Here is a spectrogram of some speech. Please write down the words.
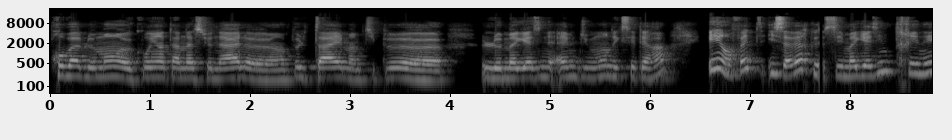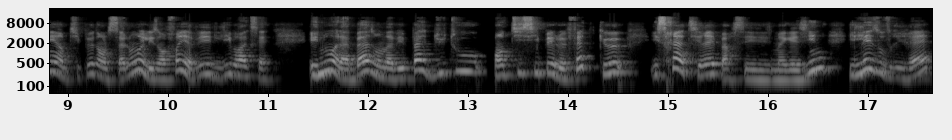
probablement euh, Courrier International, euh, un peu le Time, un petit peu le magazine M du Monde, etc. Et en fait, il s'avère que ces magazines traînaient un petit peu dans le salon et les enfants y avaient libre accès. Et nous, à la base, on n'avait pas du tout anticipé le fait qu'ils seraient attirés par ces magazines, ils les ouvriraient,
